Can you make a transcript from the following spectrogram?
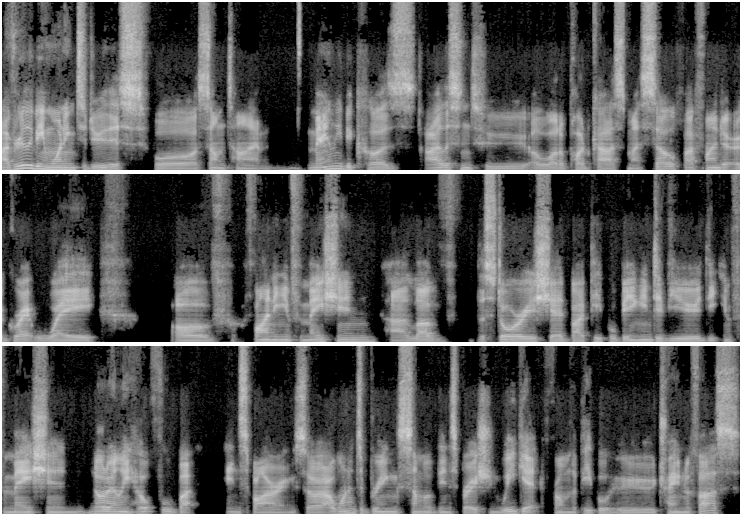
I've really been wanting to do this for some time, mainly because I listen to a lot of podcasts myself. I find it a great way of finding information. I love the stories shared by people being interviewed, the information, not only helpful, but inspiring. So I wanted to bring some of the inspiration we get from the people who train with us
